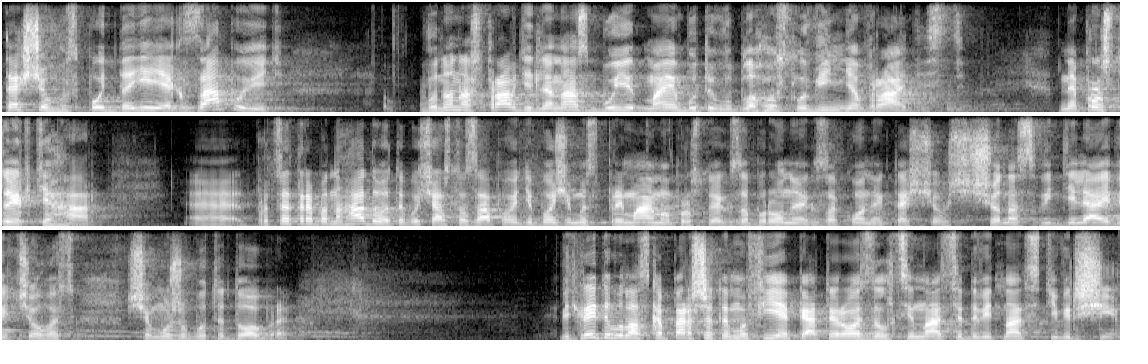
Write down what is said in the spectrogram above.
те, що Господь дає як заповідь, воно насправді для нас має бути в благословіння в радість. Не просто як тягар. Е, про це треба нагадувати, бо часто заповіді Божі ми сприймаємо просто як заборону, як закон, як те, що що нас відділяє від чогось, що може бути добре. Відкрийте, будь ласка, 1 Тимофія, 5 розділ, 17-19 вірші.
